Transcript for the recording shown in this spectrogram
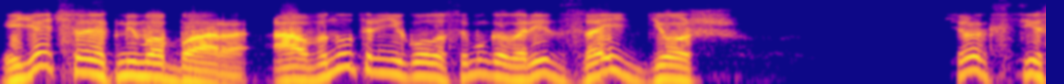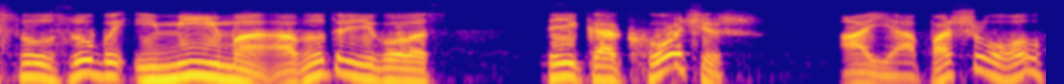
Идет человек мимо бара, а внутренний голос ему говорит «Зайдешь». Человек стиснул зубы и мимо, а внутренний голос «Ты как хочешь, а я пошел».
